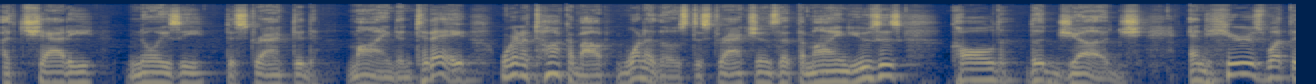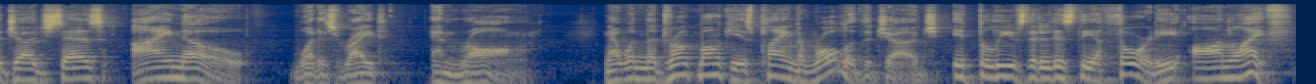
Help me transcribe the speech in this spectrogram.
a chatty, noisy, distracted mind. And today, we're going to talk about one of those distractions that the mind uses called the judge. And here's what the judge says I know what is right and wrong. Now, when the drunk monkey is playing the role of the judge, it believes that it is the authority on life.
